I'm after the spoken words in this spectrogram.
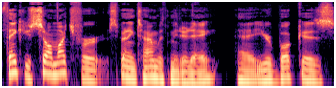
thank you so much for spending time with me today. Uh, your book is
